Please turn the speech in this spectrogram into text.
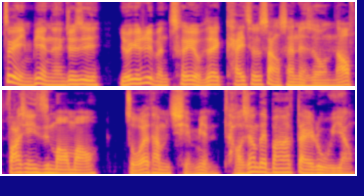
这个影片呢，就是有一个日本车友在开车上山的时候，然后发现一只猫猫走在他们前面，好像在帮他带路一样。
